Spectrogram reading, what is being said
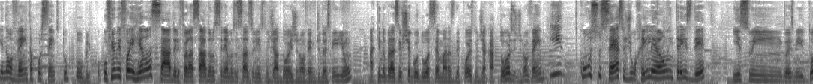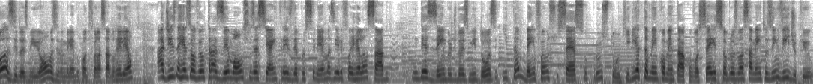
e 90% do público. O filme foi relançado, ele foi lançado nos cinemas dos Estados Unidos no dia 2 de novembro de 2001, aqui no Brasil chegou duas semanas depois, no dia 14 de novembro, e com o sucesso de O Rei Leão em 3D, isso em 2012, 2011, não me lembro quando foi lançado o Rei Leão, a Disney resolveu trazer Monstros S.A. em 3D para os cinemas e ele foi relançado em dezembro de 2012 e também foi um sucesso para o estúdio. Queria também comentar com vocês sobre os lançamentos em vídeo, que o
